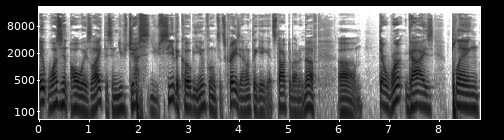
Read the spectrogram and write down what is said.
It wasn't always like this, and you just you see the Kobe influence. It's crazy. I don't think it gets talked about enough. Um, there weren't guys playing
